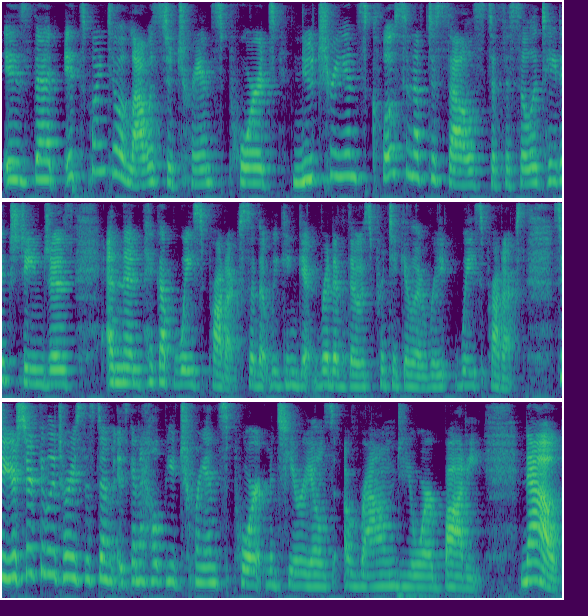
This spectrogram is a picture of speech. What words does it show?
is that it's going to allow us to transport nutrients close enough to cells to facilitate exchanges and then pick up waste products so that we can get rid of those particular waste products. So your circulatory system is going to help you transport materials around your body. Now,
